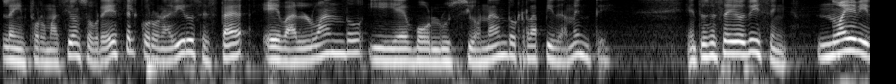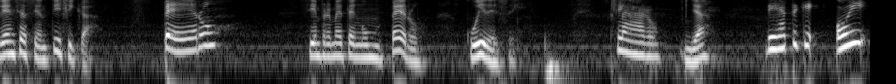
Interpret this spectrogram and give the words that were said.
la información sobre este el coronavirus está evaluando y evolucionando rápidamente. Entonces ellos dicen, no hay evidencia científica, pero siempre meten un pero, cuídese. Claro. ¿Ya? Fíjate que hoy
